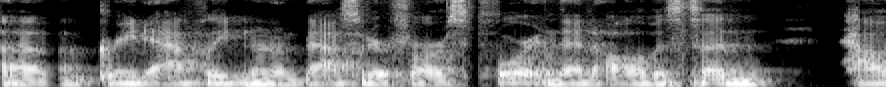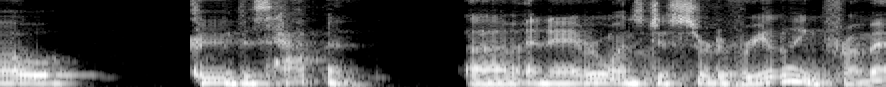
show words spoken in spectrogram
uh, great athlete and an ambassador for our sport. And then all of a sudden, how could this happen? Um, and everyone's just sort of reeling from it.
